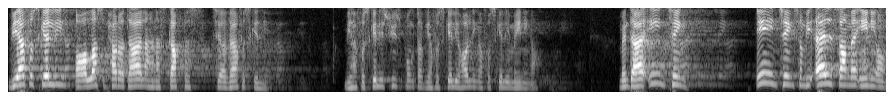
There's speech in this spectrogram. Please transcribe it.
Vi er forskellige, og oh, Allah subhanahu wa ta'ala, han har skabt os til at være forskellige. Vi har forskellige synspunkter, vi har forskellige holdninger, forskellige meninger. Men der er én ting, én ting, som vi alle sammen er enige om.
